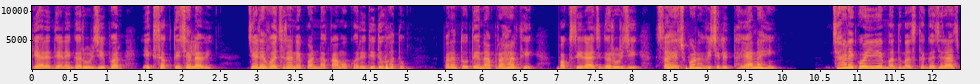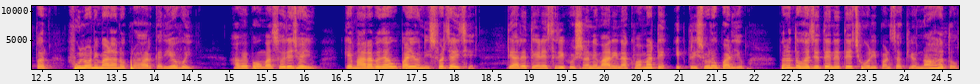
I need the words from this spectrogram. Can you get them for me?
ત્યારે તેણે ગરુડજી પર એક શક્તિ ચલાવી, જેણે વજ્રને પણ નકામું કરી દીધું હતું. પરંતુ તેના પ્રહારથી પક્ષીરાજ ગરુડજી સહેજ પણ વિચલિત થયા નહીં. જાણે કોઈએ મધમસ્ત ગજરાજ પર ફૂલોની માળાનો પ્રહાર કર્યો હોય. હવે ભૌમાસુરે જોયું કે મારા બધા ઉપાયો નિષ્ફળ જાય છે. ત્યારે તેણે શ્રીકૃષ્ણને મારી નાખવા માટે એક ત્રિશૂળ ઉપાડ્યું. પરંતુ હજી તેને તે છોડી પણ શક્યો ન હતો.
